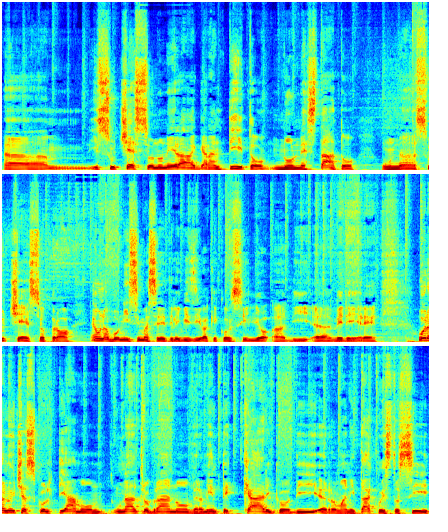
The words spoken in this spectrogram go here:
uh, il successo non era garantito, non è stato un successo, però è una buonissima serie televisiva che consiglio uh, di uh, vedere. Ora noi ci ascoltiamo un altro brano veramente carico di romanità, questo sì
